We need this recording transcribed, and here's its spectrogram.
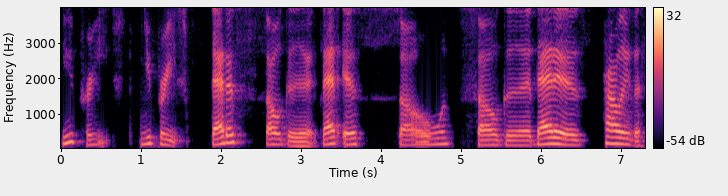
you preached. You preached. That is so good. That is so, so so good. That is probably the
